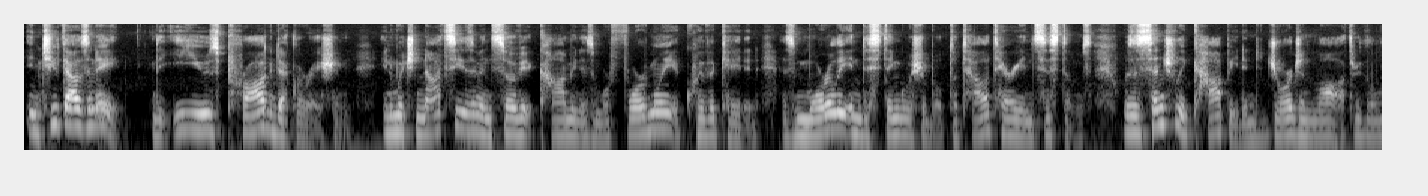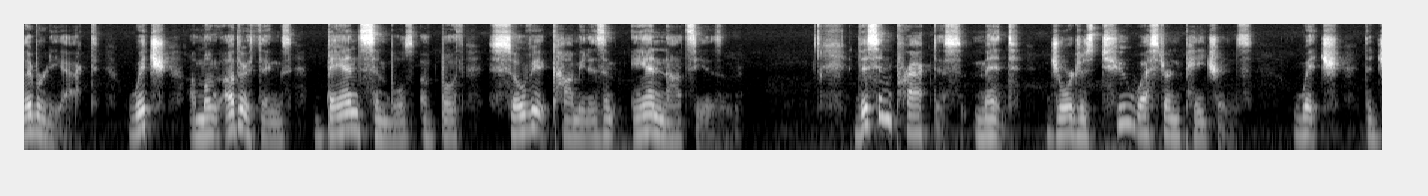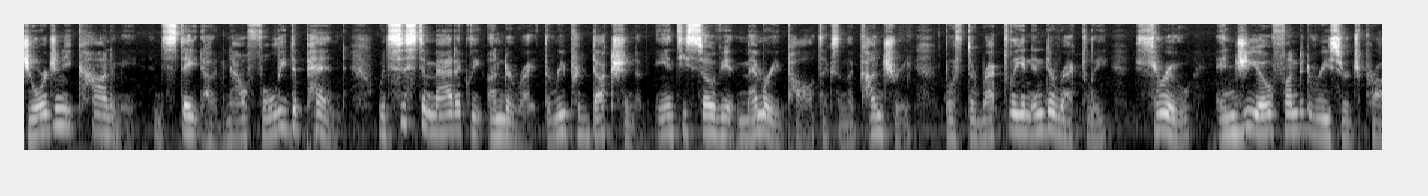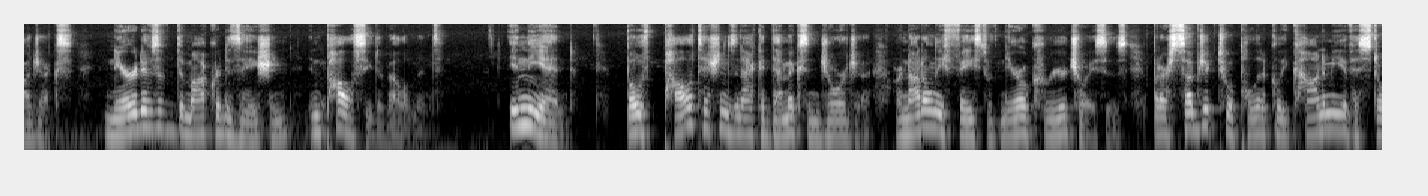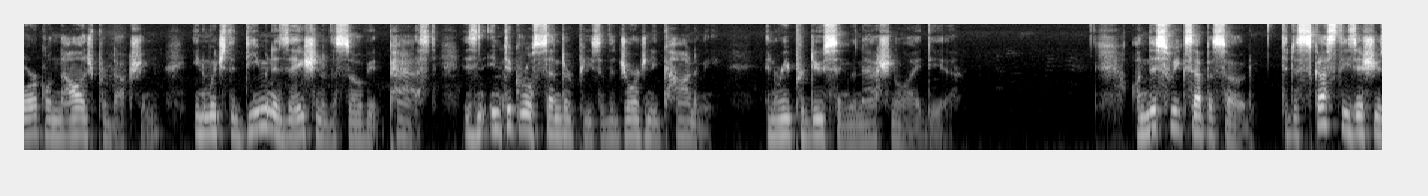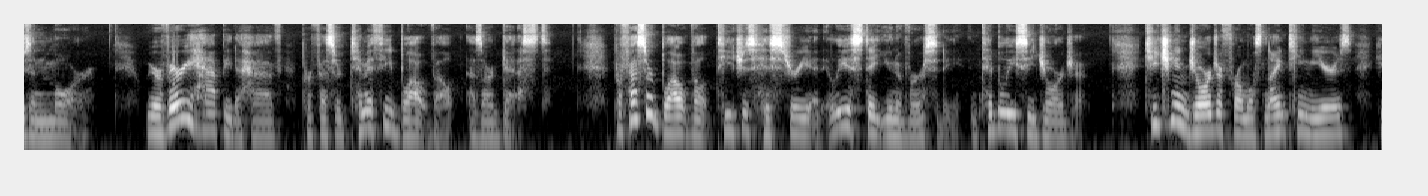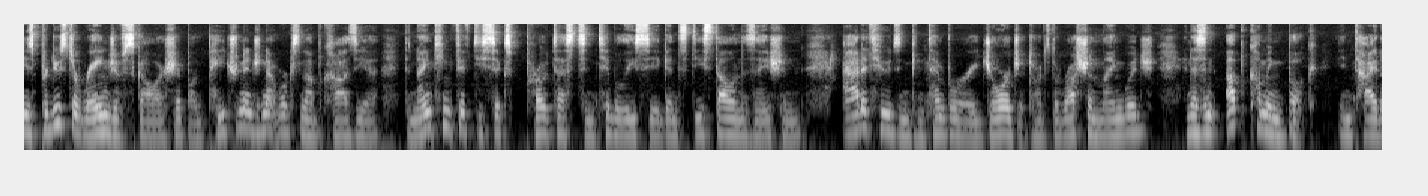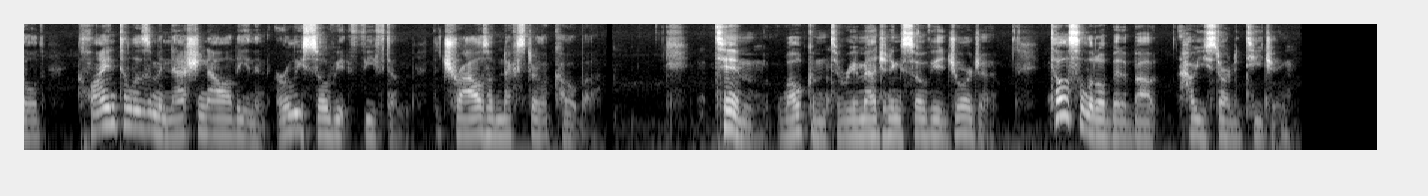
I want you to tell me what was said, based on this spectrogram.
In 2008, the EU's Prague Declaration, in which Nazism and Soviet communism were formally equivocated as morally indistinguishable totalitarian systems, was essentially copied into Georgian law through the Liberty Act, which, among other things, banned symbols of both Soviet communism and Nazism. This in practice meant Georgia's two Western patrons, which the Georgian economy and statehood now fully depend, would systematically underwrite the reproduction of anti Soviet memory politics in the country, both directly and indirectly, through NGO funded research projects narratives of democratization, and policy development. In the end, both politicians and academics in Georgia are not only faced with narrow career choices, but are subject to a political economy of historical knowledge production in which the demonization of the Soviet past is an integral centerpiece of the Georgian economy and reproducing the national idea. On this week's episode, to discuss these issues and more, we are very happy to have Professor Timothy Blauvelt as our guest. Professor Blauvelt teaches history at Ilia State University in Tbilisi, Georgia. Teaching in Georgia for almost 19 years, he has produced a range of scholarship on patronage networks in Abkhazia, the 1956 protests in Tbilisi against de-Stalinization, attitudes in contemporary Georgia towards the Russian language, and has an upcoming book entitled Clientelism and Nationality in an Early Soviet Fiefdom The Trials of Nestor Lakoba. Tim, welcome to Reimagining Soviet Georgia. Tell us a little bit about how you started teaching.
